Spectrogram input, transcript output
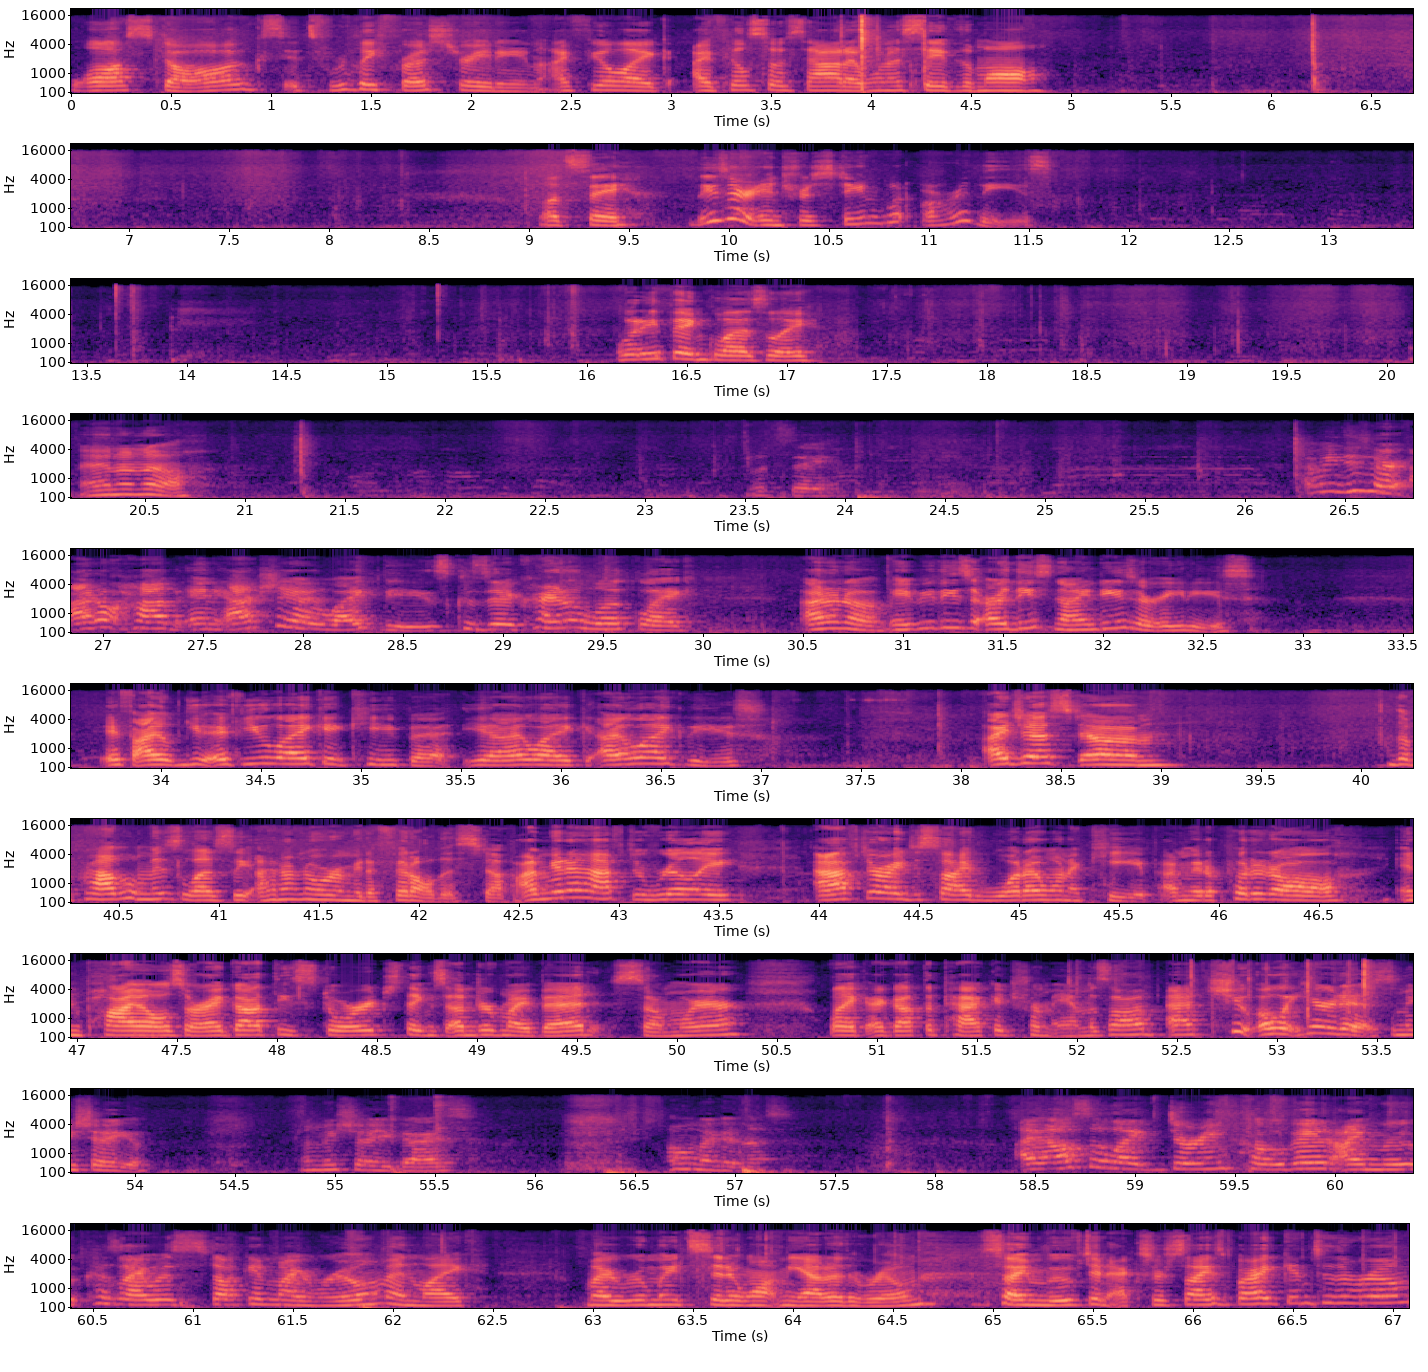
lost dogs. It's really frustrating. I feel like I feel so sad. I want to save them all. Let's see. These are interesting. What are these? What do you think, Leslie? I don't know. Let's see. I mean, these are, I don't have, and actually I like these because they kind of look like, I don't know, maybe these, are these 90s or 80s? If I, if you like it, keep it. Yeah, I like, I like these. I just, um, the problem is, Leslie, I don't know where I'm going to fit all this stuff. I'm going to have to really, after I decide what I want to keep, I'm going to put it all in piles or I got these storage things under my bed somewhere. Like I got the package from Amazon. At shoot. Oh wait, here it is. Let me show you. Let me show you guys. Oh my goodness. I also like during COVID, I moved because I was stuck in my room and like my roommates didn't want me out of the room. So I moved an exercise bike into the room.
